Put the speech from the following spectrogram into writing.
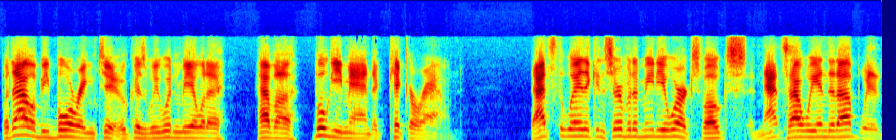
But that would be boring too because we wouldn't be able to have a boogeyman to kick around. That's the way the conservative media works, folks. And that's how we ended up with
